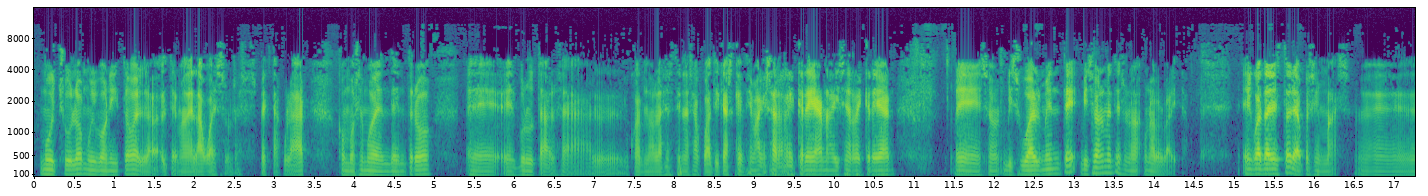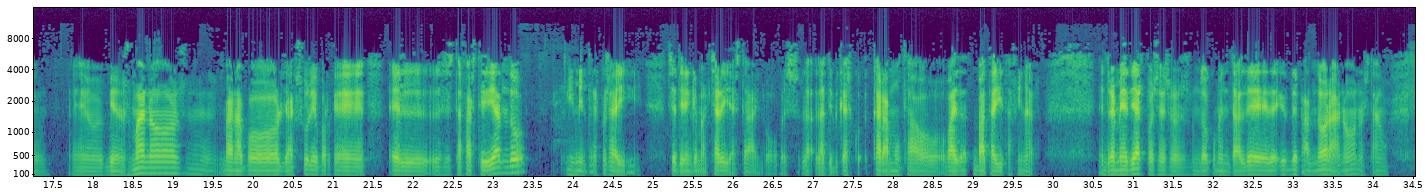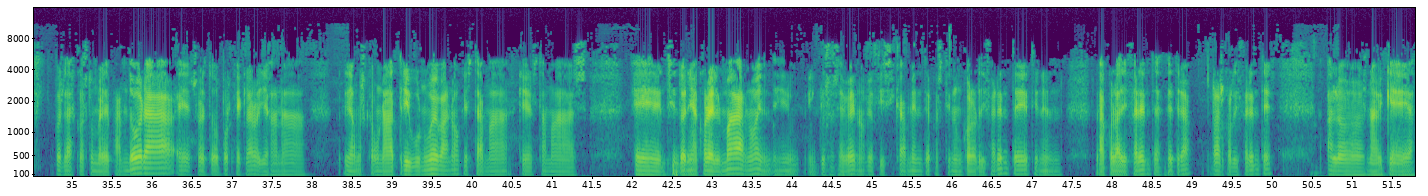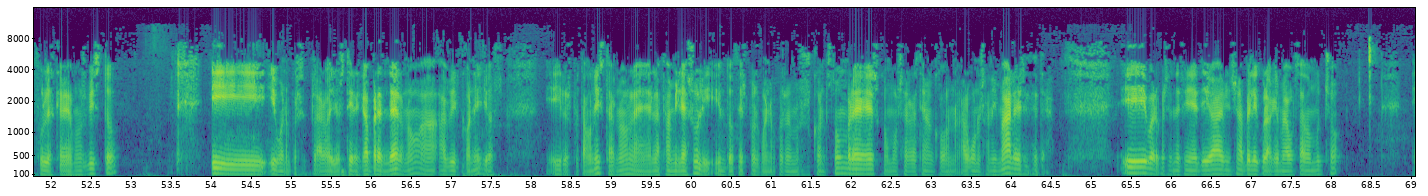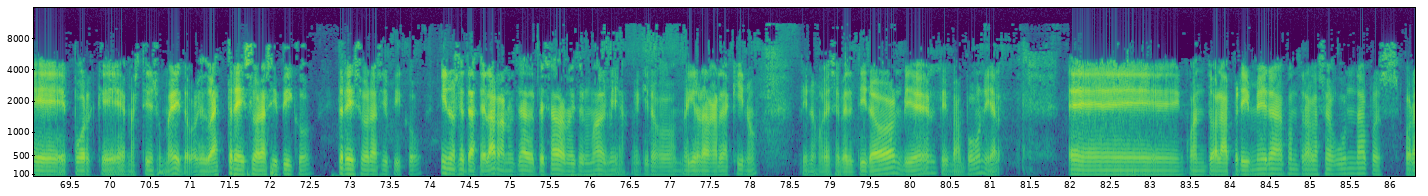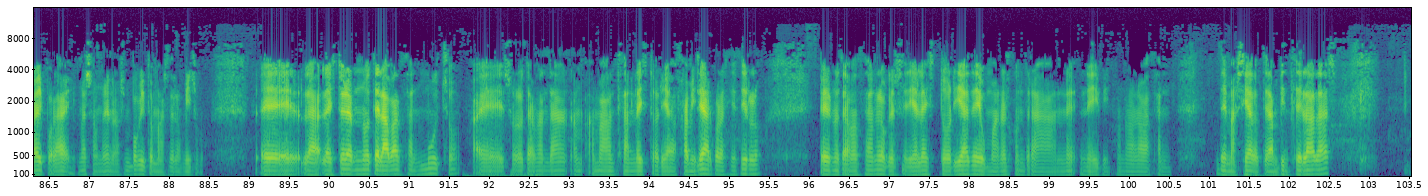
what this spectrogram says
Muy chulo, muy bonito, el, el tema del agua es, espectacular, cómo se mueven dentro, eh, es brutal, o sea, cuando las escenas acuáticas que encima que se recrean, ahí se recrean, eh, son visualmente, visualmente es una, una barbaridad. En cuanto a la historia, pues sin más. Eh, eh, vienen los humanos, eh, van a por Jack Sully porque él les está fastidiando y mientras pues ahí se tienen que marchar y ya está. Y luego pues la, típica caramuza o batallita final. Entre medias pues eso es un documental de, de, Pandora, ¿no? No están pues las costumbres de Pandora, eh, sobre todo porque claro llegan a digamos que a una tribu nueva, ¿no? Que está más que está más en sintonía con el mar, ¿no? incluso se ve, ¿no? Que físicamente pues tienen un color diferente, tienen la cola diferente, etcétera, rasgos diferentes a los navique azules que habíamos visto. Y, bueno, pues claro, ellos tienen que aprender, ¿no? A, vivir con ellos y los protagonistas, ¿no? La, familia Sully. Y entonces, pues bueno, pues vemos sus costumbres, cómo se relacionan con algunos animales, etcétera. Y bueno, pues en definitiva es una película que me ha gustado mucho eh, porque además tiene su mérito, porque dura tres horas y pico, tres horas y pico, y no se te hace larga, no te hace pesada, no dices, madre mía, me quiero, me quiero largar de aquí, ¿no? Sino que se ve el tirón, bien, pim pam pum, y ya. Eh, en cuanto a la primera contra la segunda, pues por ahí, por ahí, más o menos, un poquito más de lo mismo. Eh, la, la, historia no te la avanzan mucho, eh, solo te avanzan, avanzan la historia familiar, por así decirlo pero no te avanzan lo que sería la historia de humanos contra Navy, no, no avanzan demasiado, te dan pinceladas,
